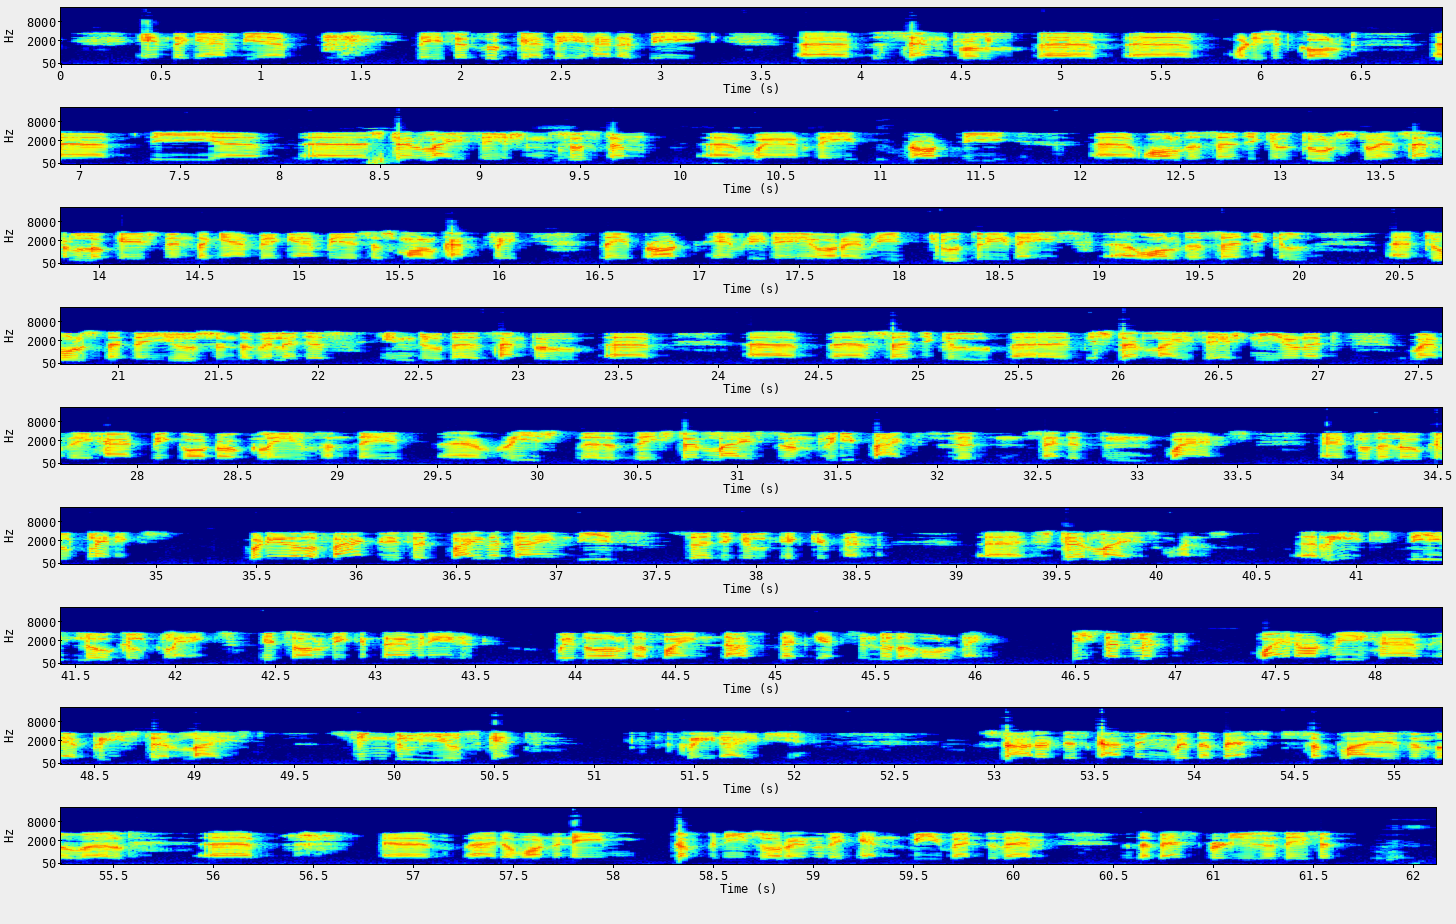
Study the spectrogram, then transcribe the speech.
In the Gambia, they said, look, uh, they had a big uh, central, um, uh, what is it called, uh, the uh, uh, sterilization system uh, where they brought the uh, all the surgical tools to a central location in the Gambia. Gambia is a small country. They brought every day or every two, three days uh, all the surgical uh, tools that they use in the villages into the central uh, uh, uh, surgical sterilization unit where they had big autoclaves and they re- they sterilized and repackaged it and sent it in vans to the local clinics. But you know the fact is that by the time these surgical equipment, sterilized ones, reach the local clinics, it's already contaminated with all the fine dust that gets into the whole thing. We said, look, why don't we have a pre-sterilized single-use kit? Great idea. Started discussing with the best suppliers in the world. Uh, uh, I don't want to name companies or anything, and we went to them, the best producers. They said,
